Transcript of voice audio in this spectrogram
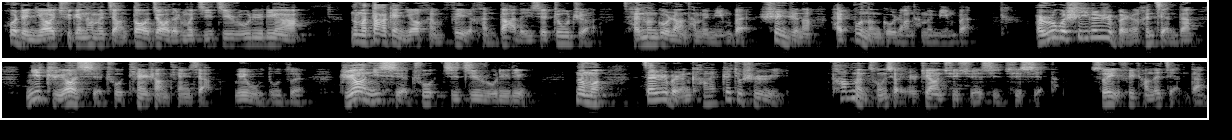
或者你要去跟他们讲道教的什么急急如律令啊，那么大概你要很费很大的一些周折。才能够让他们明白，甚至呢还不能够让他们明白。而如果是一个日本人，很简单，你只要写出“天上天下唯吾独尊”，只要你写出“急急如律令”，那么在日本人看来，这就是日语。他们从小也是这样去学习去写的，所以非常的简单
